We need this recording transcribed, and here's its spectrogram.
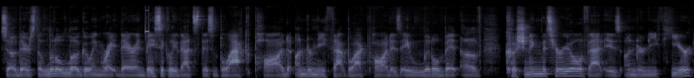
So there's the little logoing right there, and basically that's this black pod. Underneath that black pod is a little bit of cushioning material that is underneath here,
